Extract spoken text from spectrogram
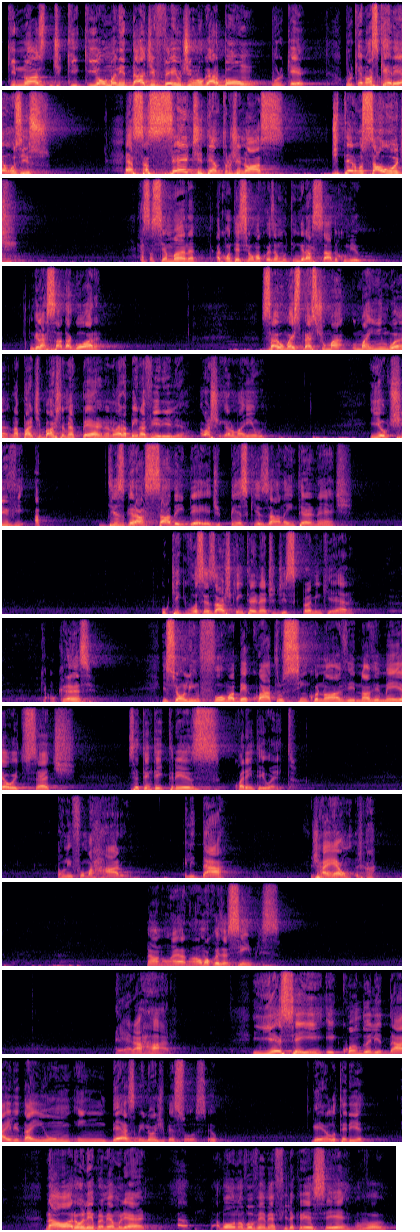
que, nós, de, que, que a humanidade veio de um lugar bom. Por quê? Porque nós queremos isso. Essa sede dentro de nós, de termos saúde. Essa semana aconteceu uma coisa muito engraçada comigo. Engraçada agora. Saiu uma espécie de uma, uma íngua na parte de baixo da minha perna. Não era bem na virilha. Eu achei que era uma íngua. E eu tive a desgraçada ideia de pesquisar na internet. O que, que vocês acham que a internet disse para mim que era? Que é um câncer. Isso é um linfoma B4599687 7348. É um linfoma raro. Ele dá. Já é um. Não, não é, não é uma coisa simples. Era raro. E esse aí, e quando ele dá, ele dá em um em 10 milhões de pessoas. Eu ganhei na loteria. Na hora eu olhei para minha mulher, ah, tá bom, não vou ver minha filha crescer, não vou.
